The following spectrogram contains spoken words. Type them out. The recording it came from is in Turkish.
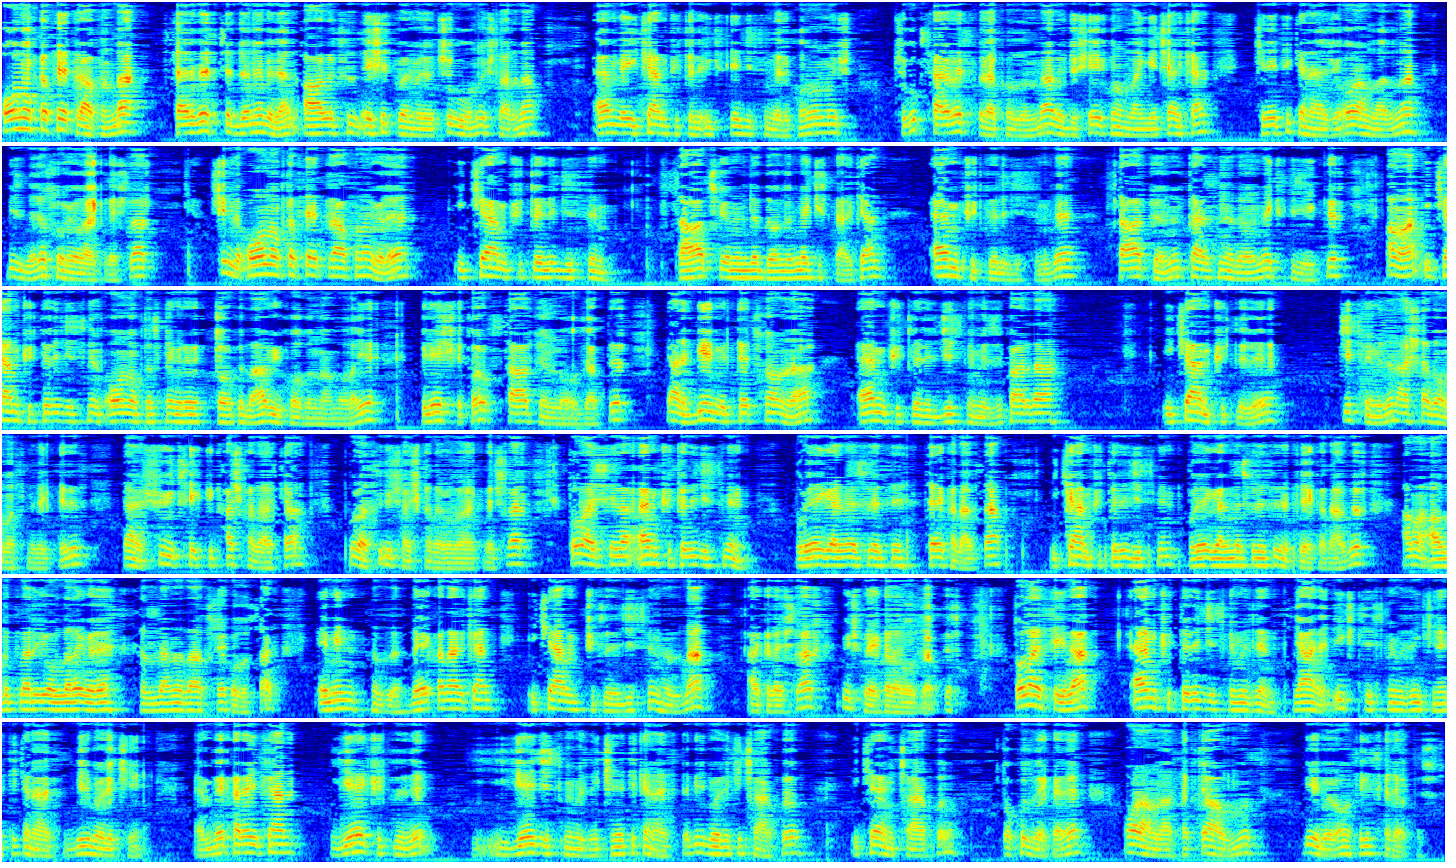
O noktası etrafında serbestçe dönebilen ağırlıksız eşit bölmeli çubuğun uçlarına M ve 2M kütleli XY cisimleri konulmuş. Çubuk serbest bırakıldığında ve düşey konumdan geçerken kinetik enerji oranlarını bizlere soruyor arkadaşlar. Şimdi O noktası etrafına göre 2M kütleli cisim saat yönünde döndürmek isterken M kütleli cisimde saat yönünün tersine dönmek isteyecektir. Ama 2M kütleli cismin O noktasına göre torku daha büyük olduğundan dolayı bileşke tork saat yönünde olacaktır. Yani bir müddet sonra M kütleli cismimiz yukarıda 2M kütleli cismimizin aşağıda olmasını bekleriz. Yani şu yükseklik h kadarken burası 3h kadar olur arkadaşlar. Dolayısıyla M kütleli cismin buraya gelme süresi t kadarsa 2M kütleli cismin buraya gelme süresi de t kadardır. Ama aldıkları yollara göre hızlarını dağıtacak olursak M'in hızı v kadarken 2M kütleli cismin hızı da arkadaşlar 3v kadar olacaktır. Dolayısıyla M kütleli cismimizin yani X cismimizin kinetik enerjisi 1 bölü 2 mv kare iken Y kütleli Y cismimizin kinetik enerjisi de 1 bölü 2 çarpı 2m çarpı 9v kare oranlarsak cevabımız 1 bölü 18 kalacaktır.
